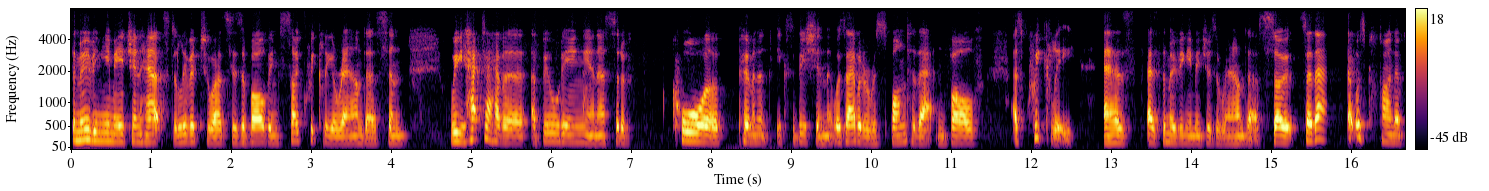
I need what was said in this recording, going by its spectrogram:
the moving image and how it's delivered to us is evolving so quickly around us. And we had to have a, a building and a sort of core permanent exhibition that was able to respond to that, and evolve as quickly as as the moving images around us. So so that that was kind of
